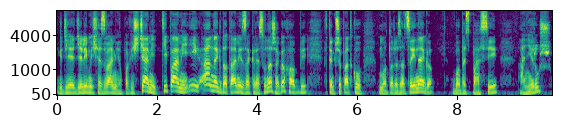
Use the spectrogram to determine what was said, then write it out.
gdzie dzielimy się z Wami opowieściami, tipami i anegdotami z zakresu naszego hobby, w tym przypadku motoryzacyjnego, bo bez pasji ani rusz.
